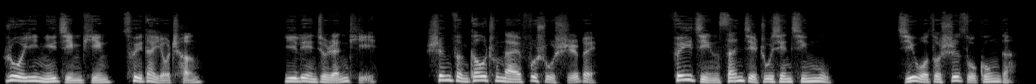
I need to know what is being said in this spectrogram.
若一女锦屏翠黛有成，亦练就人体，身份高出乃复数十倍，非仅三界诸仙倾慕，即我做师祖公的。”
